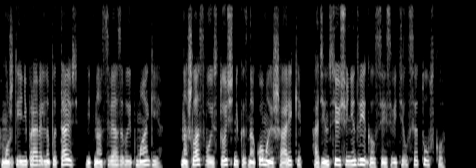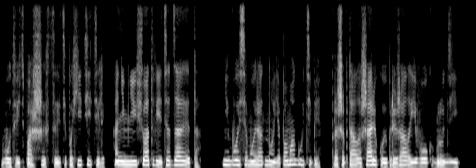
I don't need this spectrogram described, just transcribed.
Может, я неправильно пытаюсь, ведь нас связывает магия. Нашла свой источник и знакомые шарики. Один все еще не двигался и светился тускло. Вот ведь паршивцы эти похитители, они мне еще ответят за это. «Не бойся, мой родной, я помогу тебе», — прошептала Шарику и прижала его к груди.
